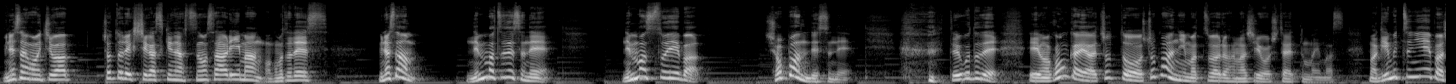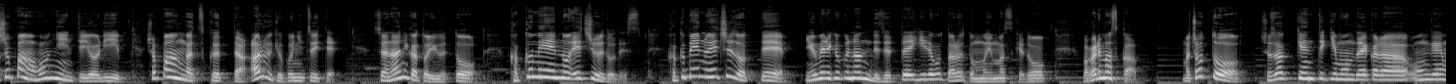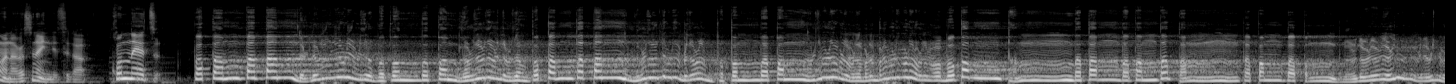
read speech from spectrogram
皆さんこんにちは。ちょっと歴史が好きな普通のサラリーマン岡本です。皆さん年末ですね。年末といえばショパンですね。ということで、えー、まあ、今回はちょっとショパンにまつわる話をしたいと思います。まあ、厳密に言えばショパン本人ってよりショパンが作ったある曲について。それは何かというと革命のエチュードです。革命のエチュードって有名な曲なんで絶対聞いたことあると思いますけどわかりますか？まあ、ちょっと著作権的問題から音源は流せないんですがこんなやつ。パパンパパンドルルルルルパパンパパンドルルルルルパパンパパンドルルルルルパパンパパンドルルルルルパパンパンパパンパパンパパンパパンパパンドルルルルル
